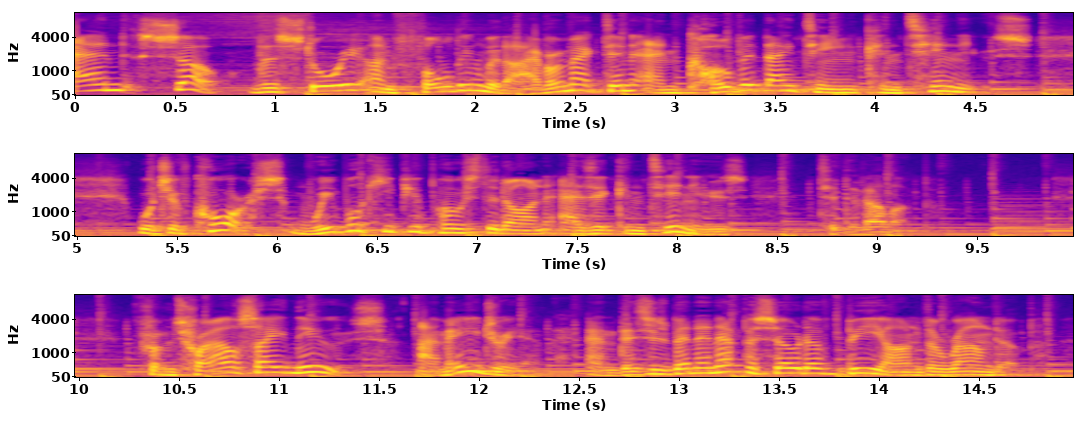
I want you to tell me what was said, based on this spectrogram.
And so, the story unfolding with ivermectin and COVID 19 continues, which of course we will keep you posted on as it continues to develop. From TrialSite News, I'm Adrian, and this has been an episode of Beyond the Roundup.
